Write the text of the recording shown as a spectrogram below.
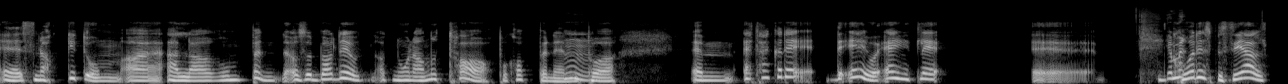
eh, snakket om, eh, eller rumpen altså Bare det at noen andre tar på kroppen din mm. på um, Jeg tenker det, det, er jo egentlig eh, Ja, men, det er spesielt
